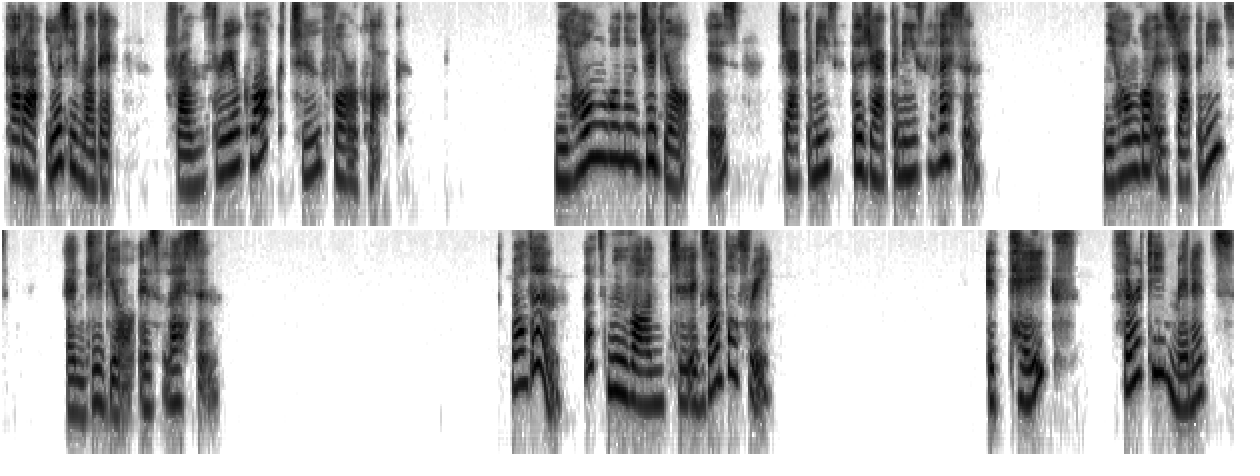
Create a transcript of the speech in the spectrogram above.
から4時まで from 3 o'clock to 4 o'clock. Nihongo no jugyo is Japanese, the Japanese lesson. Nihongo is Japanese and jugyo is lesson. Well done. Let's move on to example three. It takes 30 minutes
